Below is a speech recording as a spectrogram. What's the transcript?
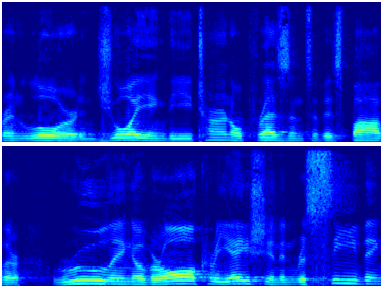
sovereign Lord, enjoying the eternal presence of his Father, ruling over all creation and receiving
